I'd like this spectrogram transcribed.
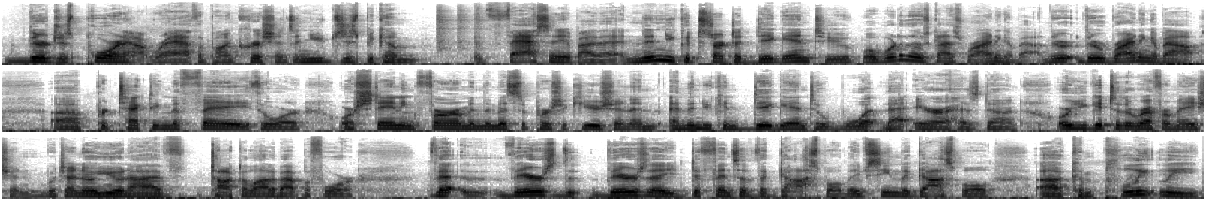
they're just pouring out wrath upon Christians, and you just become fascinated by that. And then you could start to dig into, well, what are those guys writing about? They're they're writing about uh, protecting the faith or or standing firm in the midst of persecution, and and then you can dig into what that era has done. Or you get to the Reformation, which I know you and I have talked a lot about before. That there's the, there's a defense of the gospel. They've seen the gospel uh, completely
